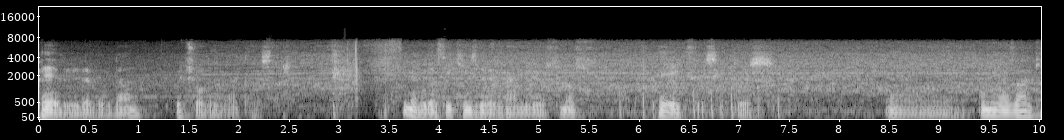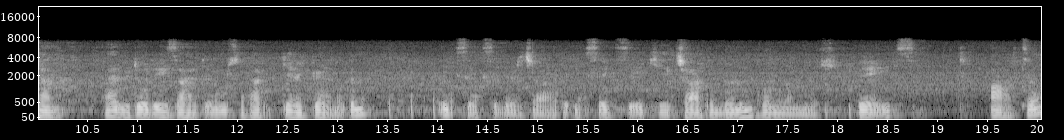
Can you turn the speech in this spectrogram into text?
p1 de buradan 3 oluyor arkadaşlar. Yine burası ikinci dereceden biliyorsunuz. px eşittir. Ee, bunu yazarken her videoda izah ediyorum. Bu sefer gerek görmedim x eksi 1 çarpı x eksi 2 çarpı bölüm polinomumuz bx artı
